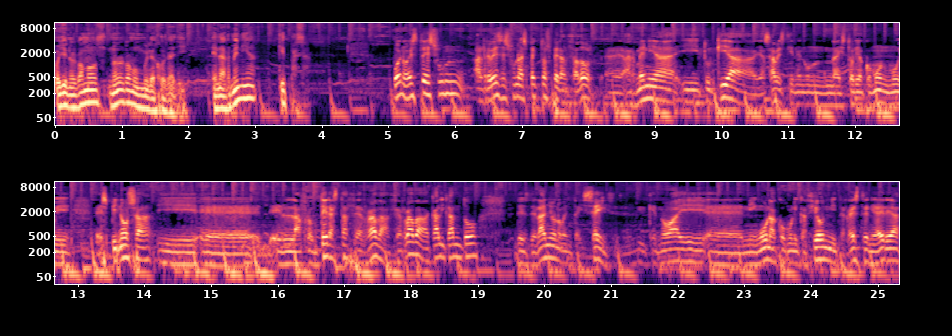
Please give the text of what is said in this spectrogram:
Oye, nos vamos, no nos vamos muy lejos de allí. En Armenia, ¿qué pasa? Bueno, este es un, al revés, es un aspecto esperanzador. Eh, Armenia y Turquía, ya sabes, tienen una historia común muy espinosa y eh, la frontera está cerrada, cerrada a cal y canto desde el año 96. Es decir, que no hay eh, ninguna comunicación ni terrestre ni aérea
